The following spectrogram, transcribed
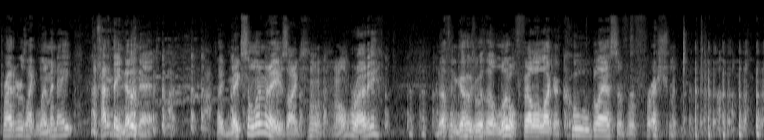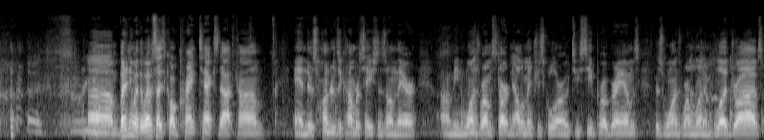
predators like lemonade. How did they know that? Like, make some lemonade. He's like, hmm, alrighty. Nothing goes with a little fella like a cool glass of refreshment. um, but anyway, the website's called cranktext.com, and there's hundreds of conversations on there. I mean, ones where I'm starting elementary school ROTC programs. There's ones where I'm running blood drives.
